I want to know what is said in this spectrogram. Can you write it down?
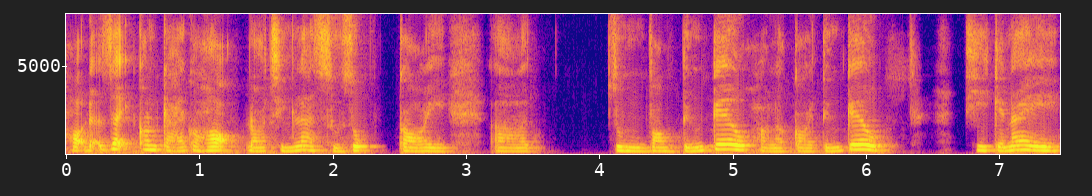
họ đã dạy con cái của họ đó chính là sử dụng còi, uh, dùng vòng tiếng kêu hoặc là còi tiếng kêu. Thì cái này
